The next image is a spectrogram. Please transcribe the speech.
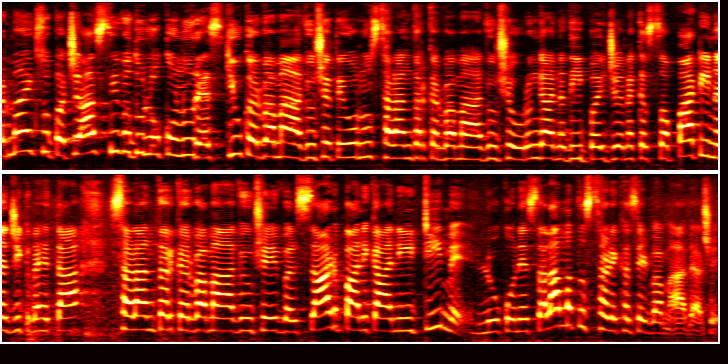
વલસાડમાં એકસો પચાસથી વધુ લોકોનું રેસ્ક્યુ કરવામાં આવ્યું છે. તેઓનું સ્થળાંતર કરવામાં આવ્યું છે. ઓરંગા નદી ભયજનક સપાટી નજીક વહેતા સ્થળાંતર કરવામાં આવ્યું છે. વલસાડ પાલિકાની ટીમે લોકોને સલામત સ્થળે ખસેડવામાં આવ્યા છે.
